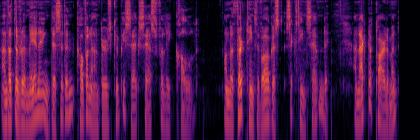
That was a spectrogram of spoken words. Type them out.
and that the remaining dissident Covenanters could be successfully culled. On the 13th of August 1670, an Act of Parliament,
